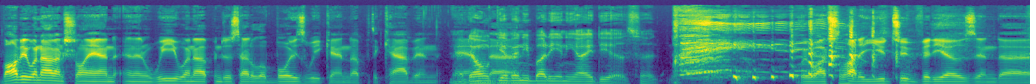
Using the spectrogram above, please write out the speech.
Bobby went out on Chelan, and then we went up and just had a little boys' weekend up at the cabin. Now, and, don't give uh, anybody any ideas. We watched a lot of YouTube videos, and uh,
